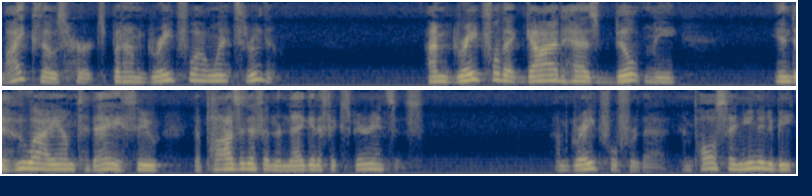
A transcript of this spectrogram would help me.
like those hurts, but I'm grateful I went through them. I'm grateful that God has built me into who I am today through the positive and the negative experiences. I'm grateful for that. And Paul's saying you need to be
